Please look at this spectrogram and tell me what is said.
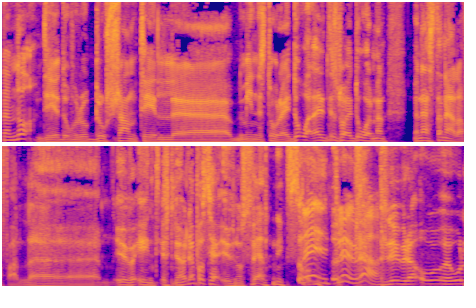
Vem då? Det är då brorsan till eh, min stora idol, eller inte stora idol men, men nästan i alla fall. Eh, U, inte, nu höll jag på att säga Uno Svenningsson. Nej, Plura. Plura och Ol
